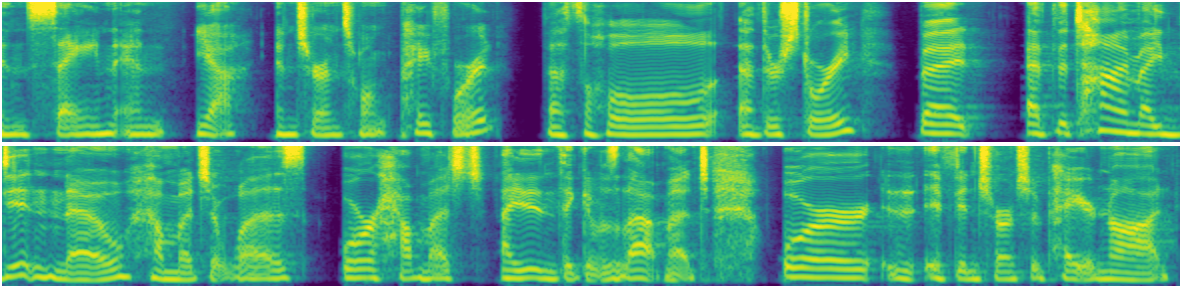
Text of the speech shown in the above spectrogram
insane. And yeah, insurance won't pay for it. That's a whole other story. But at the time, I didn't know how much it was or how much I didn't think it was that much or if insurance would pay or not.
